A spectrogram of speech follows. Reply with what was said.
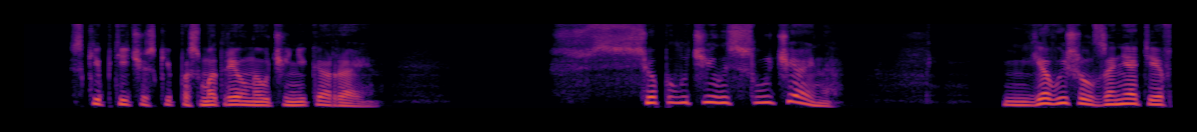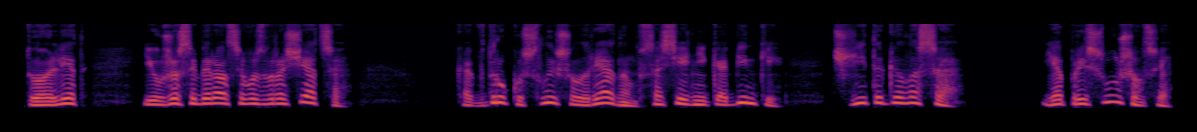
— скептически посмотрел на ученика Райан. Все получилось случайно. Я вышел с занятия в туалет и уже собирался возвращаться, как вдруг услышал рядом в соседней кабинке чьи-то голоса. Я прислушался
